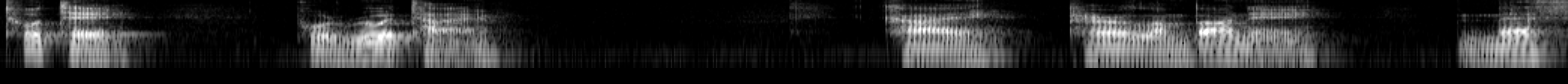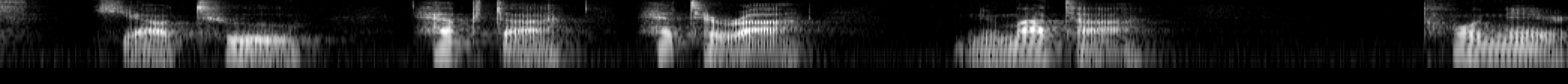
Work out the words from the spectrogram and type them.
tote poruetai kai perlambane meth hiautu hepta hetera numata poner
